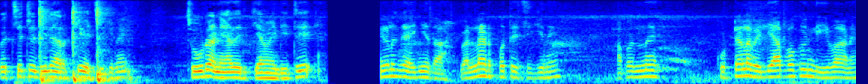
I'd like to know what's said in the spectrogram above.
വെച്ചിട്ട് ഇതിൽ ഇറക്കി വെച്ചിരിക്കണേ. ചൂട് അണയാതിരിക്കാൻ വേണ്ടിയിട്ട്. കുട്ടികളും കഴിഞ്ഞതാ വെള്ളം അടുപ്പത്ത് വെച്ചിരിക്കണേ. അപ്പം ഇന്ന് കുട്ടികളെ വലിയാപ്പക്കും ലീവാണ്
